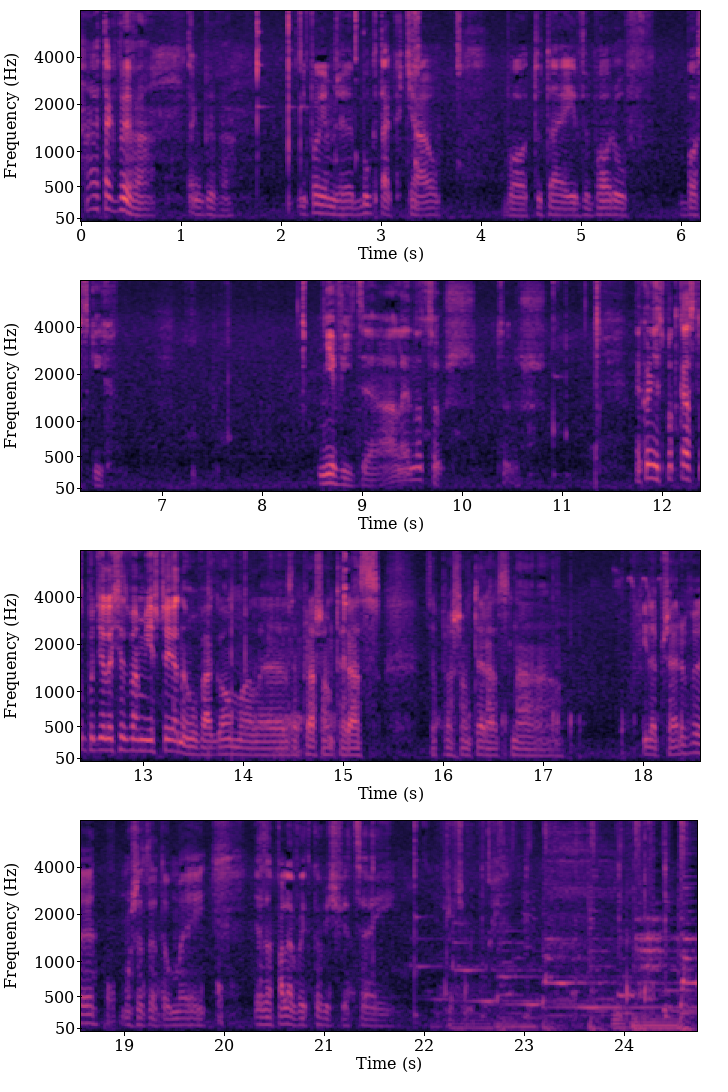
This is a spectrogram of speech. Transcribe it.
Ale tak bywa, tak bywa. I powiem, że Bóg tak chciał, bo tutaj wyborów boskich nie widzę, ale no cóż, cóż. Na koniec podcastu podzielę się z Wami jeszcze jedną uwagą, ale zapraszam teraz, zapraszam teraz na chwilę przerwy, muszę za ja zapalę Wojtkowi świecę i wrócimy po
